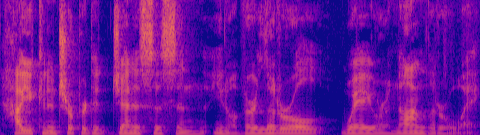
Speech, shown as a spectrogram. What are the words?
how you can interpret Genesis in you know a very literal way or a non-literal way.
